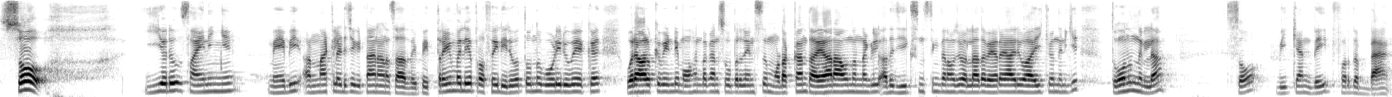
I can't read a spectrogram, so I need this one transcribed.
സോ ഈ ഒരു സൈനിങ് മേ ബി അണ്ണാക്കിലടിച്ച് കിട്ടാനാണ് സാധ്യത. ഇപ്പോൾ ഇത്രയും വലിയ പ്രൊഫൈൽ ഇരുപത്തൊന്ന് കോടി രൂപയൊക്കെ ഒരാൾക്ക് വേണ്ടി മോഹൻ ബഗാൻ സൂപ്പർ ജയൻസ് മുടക്കാൻ തയ്യാറാവുന്നുണ്ടെങ്കിൽ അത് ജീക്സൺ സിംഗ് തനോജോ അല്ലാതെ വേറെ ആരും ആയിരിക്കുമെന്ന് എനിക്ക് തോന്നുന്നില്ല. So we can wait for the bank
